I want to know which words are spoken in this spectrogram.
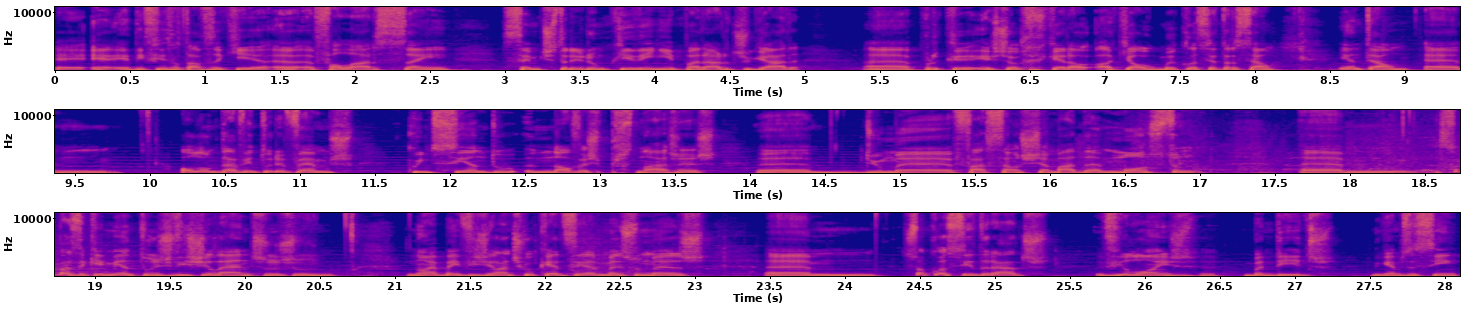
É, é, é difícil estar aqui a, a, falar sem, sem me distrair um bocadinho e parar de jogar, uh, porque este jogo requer aqui alguma concentração. Então, um, ao longo da aventura, vamos conhecendo novas personagens uh, de uma facção chamada Monstrum. Um, são basicamente uns vigilantes, uns, não é bem vigilantes que eu quero dizer, mas umas. Um, são considerados vilões, bandidos digamos assim,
